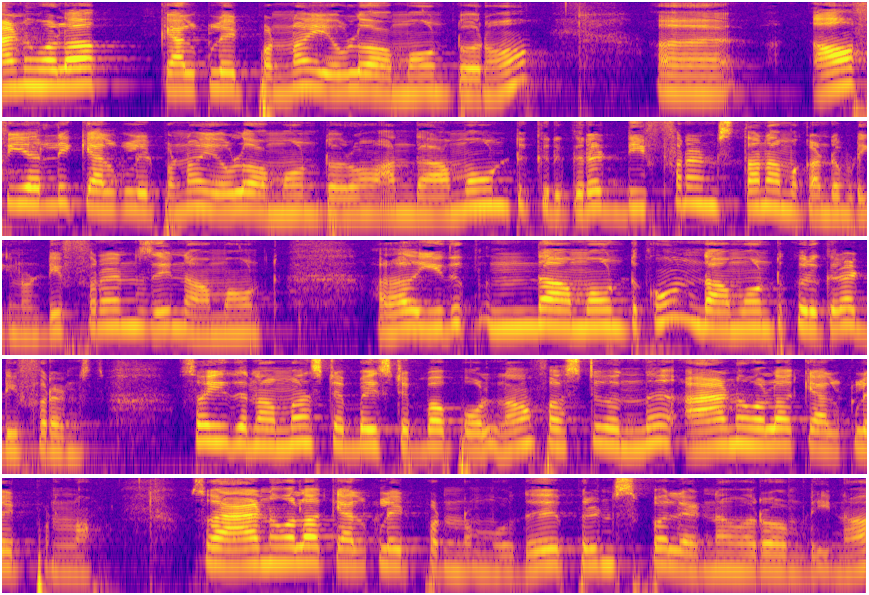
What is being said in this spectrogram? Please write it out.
ஆனுவலாக கேல்குலேட் பண்ணால் எவ்வளோ அமௌண்ட் வரும்? ஆஃப் இயர்லி கேல்குலேட் பண்ணால் எவ்வளோ அமௌண்ட் வரும்? அந்த அமௌண்ட்டுக்கு இருக்கிற டிஃப்ரென்ஸ் தான் நம்ம கண்டுபிடிக்கணும். டிஃப்ரென்ஸ் இன் அமௌண்ட் அதாவது இது இந்த அமௌண்ட்டுக்கும் இந்த அமௌண்ட்டுக்கும் இருக்கிற டிஃப்ரென்ஸ் ஸோ இதை நம்ம ஸ்டெப் பை ஸ்டெப்பாக போடலாம். ஃபஸ்ட்டு வந்து ஆனுவலாக கேல்குலேட் பண்ணலாம். ஸோ ஆனுவலாக கேல்குலேட் பண்ணும்போது பிரின்சிபல் என்ன வரும் அப்படின்னா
